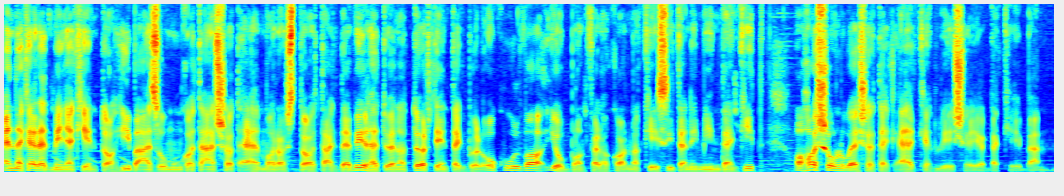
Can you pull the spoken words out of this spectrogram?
Ennek eredményeként a hibázó munkatársat elmarasztalták, de vélhetően a történtekből okulva jobban fel akarnak készíteni mindenkit a hasonló esetek elkerülése érdekében.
